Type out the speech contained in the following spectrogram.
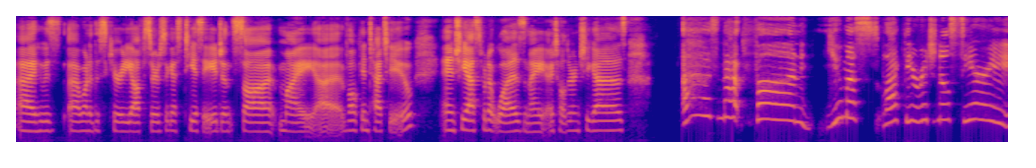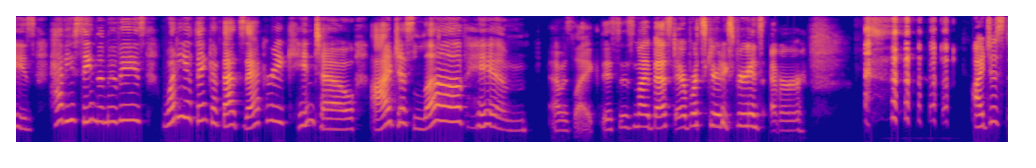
uh, who was uh, one of the security officers, I guess TSA agents, saw my uh, Vulcan tattoo, and she asked what it was, and I, I told her, and she goes, "Oh, isn't that fun? You must like the original series. Have you seen the movies? What do you think of that Zachary Quinto? I just love him." I was like, "This is my best airport security experience ever." I just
